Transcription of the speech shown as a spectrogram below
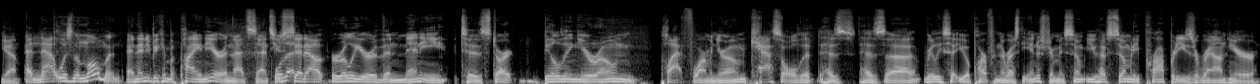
Yeah. And that was the moment. And then you became a pioneer in that sense. You well, that, set out earlier than many to start building your own platform and your own castle that has has uh, really set you apart from the rest of the industry. I mean, so you have so many properties around here,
